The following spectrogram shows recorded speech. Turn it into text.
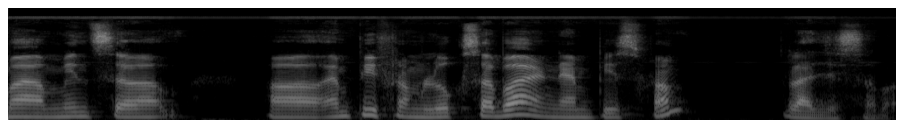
uh, means uh, uh MP from Lok Sabha and MPs from Rajya Sabha.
